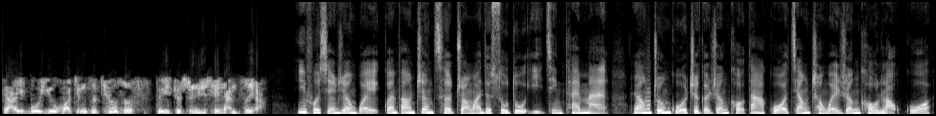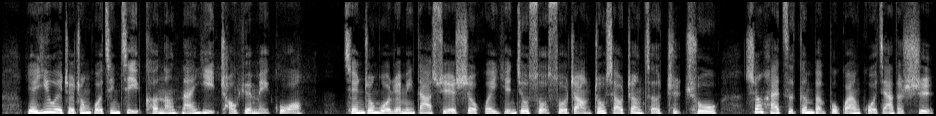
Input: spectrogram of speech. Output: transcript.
下一步优化政策就是废除生育限制呀。易富贤认为，官方政策转弯的速度已经太慢，让中国这个人口大国将成为人口老国，也意味着中国经济可能难以超越美国。前中国人民大学社会研究所所长周孝正则指出，生孩子根本不关国家的事，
